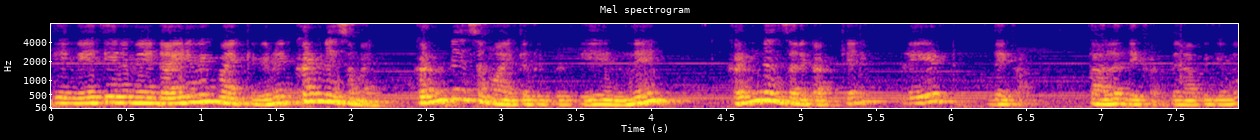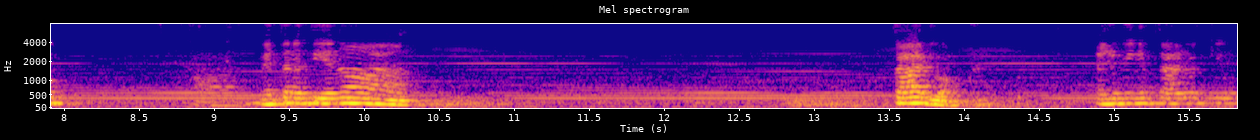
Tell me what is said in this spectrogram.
මේ මේ තියෙන මේ ඩයිනමික් මයික් එක නේ කන්ඩෙන්සර් මයික්. කන්ඩෙන්සර් මයික් එකක තියෙන්නේ කන්ඩෙන්සර් එකක් කියන්නේ ප්ලේට් දෙකක්. තල දෙකක්. දැන් අපි කියමු මෙතන තියෙනවා තාඩුවක්. ඇලුමිනියම් තාඩුවක් කියමු.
